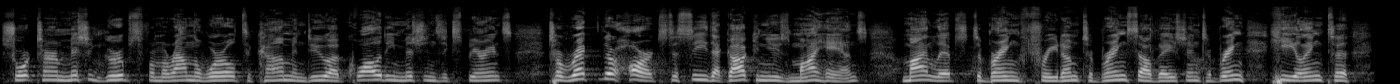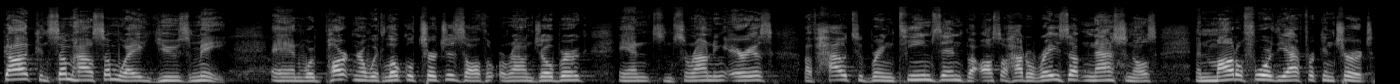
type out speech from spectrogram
short term mission groups from around the world to come and do a quality missions experience to wreck their hearts to see that God can use my hands, my lips to bring freedom, to bring salvation, to bring healing, to God can somehow, some way use me and we partner with local churches all around Joburg and some surrounding areas of how to bring teams in, but also how to raise up nationals and model for the African church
